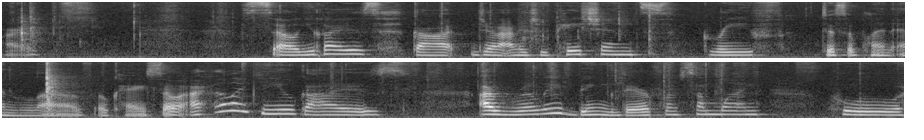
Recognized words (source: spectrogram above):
card. So, you guys got general energy, patience, grief, discipline, and love. Okay, so I feel like you guys are really being there for someone who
